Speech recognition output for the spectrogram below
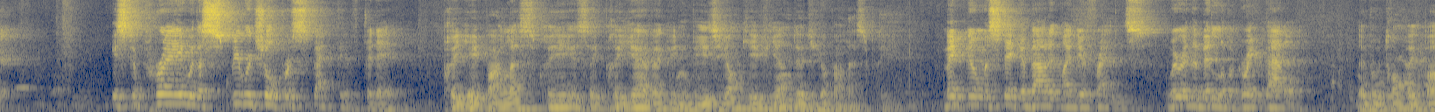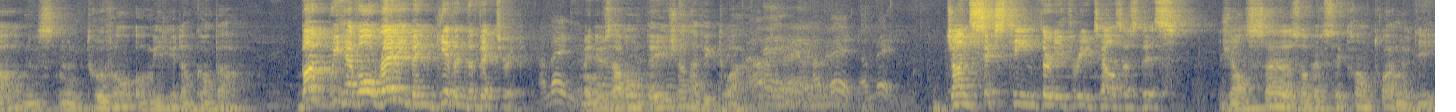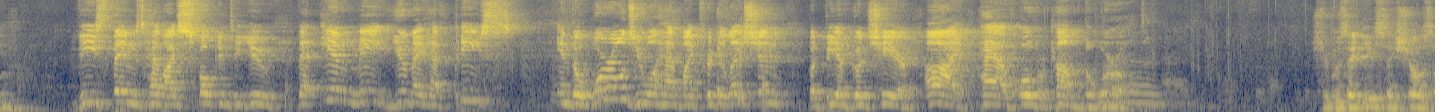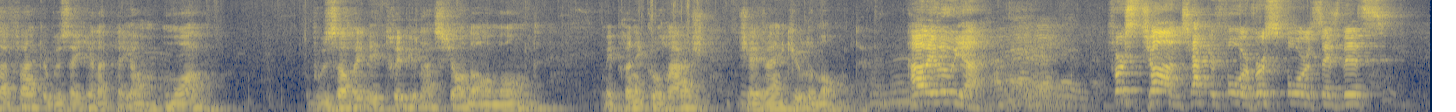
is to pray with a spiritual perspective today. Prier par l'Esprit, c'est prier avec une vision qui vient de Dieu par l'Esprit. Make no mistake about it, my dear friends. We're in the middle of a great battle. Ne vous trompez pas, nous nous nous trouvons au milieu d'un combat. But we have already been given the victory. Amen. Mais nous avons déjà la victoire. Amen. Amen. Amen. John 16 33 tells us this. Jean 16 au verset 33 nous dit, These things have I spoken to you, that in me you may have peace. In the world you will have my tribulation, but be of good cheer. I have overcome the world. Je vous ai dit ces choses afin que vous ayez la paix en moi. Vous aurez des tribulations dans le monde, mais prenez courage, j'ai vaincu le monde. Hallelujah. First John chapter 4 verse 4 says this.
